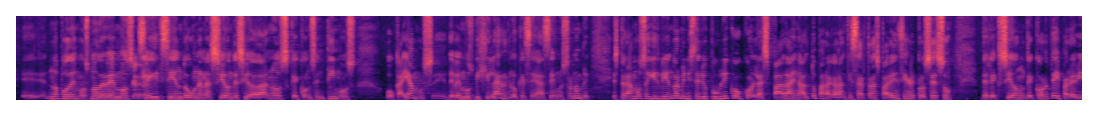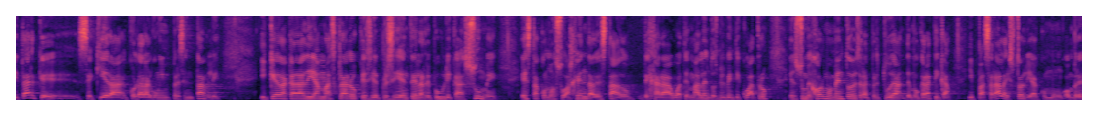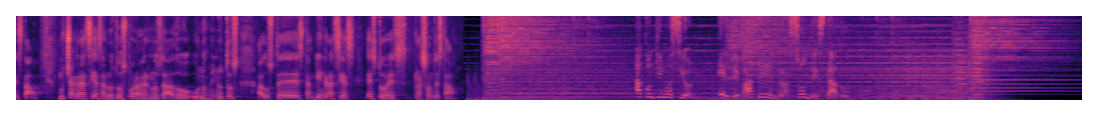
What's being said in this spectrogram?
Eh, no podemos, no debemos seguir siendo una nación de ciudadanos que consentimos o callamos. Eh, debemos vigilar lo que se hace en nuestro nombre. Esperamos seguir viendo al Ministerio Público con la espada en alto para garantizar transparencia en el proceso de elección de corte y para evitar que se quiera colar algún impresentable y queda cada día más claro que si el presidente de la República asume esta como su agenda de Estado, dejará a Guatemala en 2024 en su mejor momento desde la apertura democrática y pasará a la historia como un hombre de Estado. Muchas gracias a los dos por habernos dado unos minutos. A ustedes también gracias. Esto es Razón de Estado. A continuación, el debate en Razón de Estado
